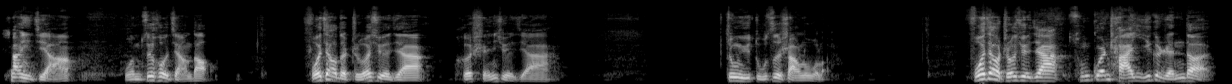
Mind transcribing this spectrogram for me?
上一讲我们最后讲到，佛教的哲学家和神学家终于独自上路了。佛教哲学家从观察一个人的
